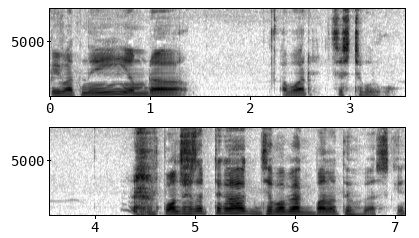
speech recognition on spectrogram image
কই বাত নেই, আমরা আবার চেষ্টা করব। পঞ্চাশ হাজার টাকা যেভাবে হোক বানাতে হবে আজকে।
